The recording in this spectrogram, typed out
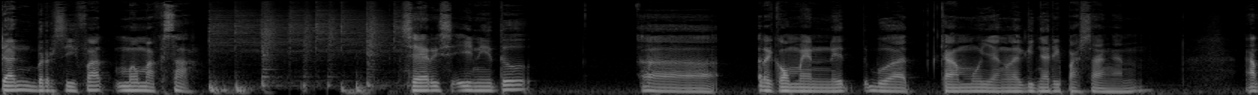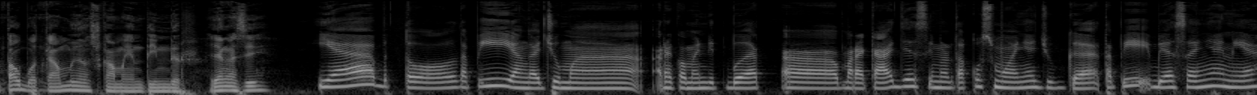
dan bersifat memaksa. Series ini tuh eh recommended buat kamu yang lagi nyari pasangan atau buat kamu yang suka main Tinder, ya nggak sih? Ya betul, tapi ya nggak cuma recommended buat eh, mereka aja sih menurut aku semuanya juga. Tapi biasanya nih ya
